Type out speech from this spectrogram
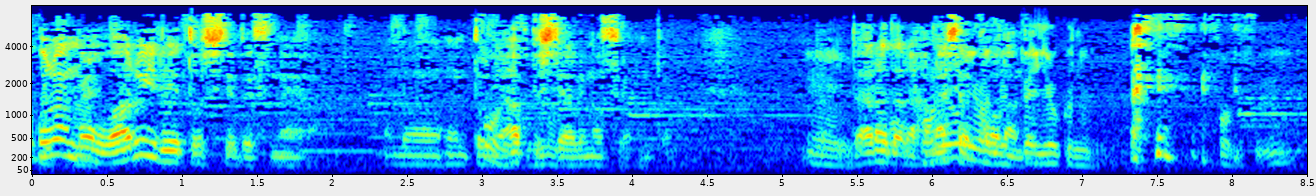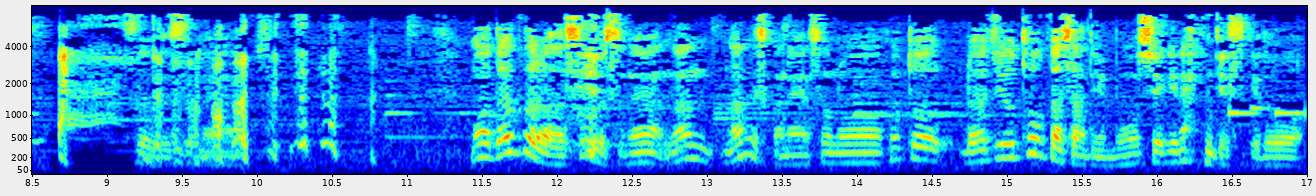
これはもう悪い例としてですね、もう本当にアップしてやりますよ、本当に。ええだらだら話したらこうなんだ。そうですね。そうですね。まあだからそうですね、なんなんですかね、その本当、ラジオトーカーさんには申し訳ないんですけど、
